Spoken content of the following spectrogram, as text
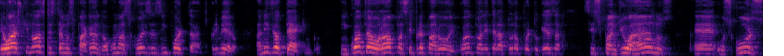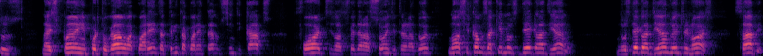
eu acho que nós estamos pagando algumas coisas importantes. Primeiro, a nível técnico. Enquanto a Europa se preparou, enquanto a literatura portuguesa se expandiu há anos, é, os cursos na Espanha, em Portugal, há 40, 30, 40 anos, sindicatos fortes, as federações de treinador, nós ficamos aqui nos degladiando, nos degladiando entre nós sabe?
